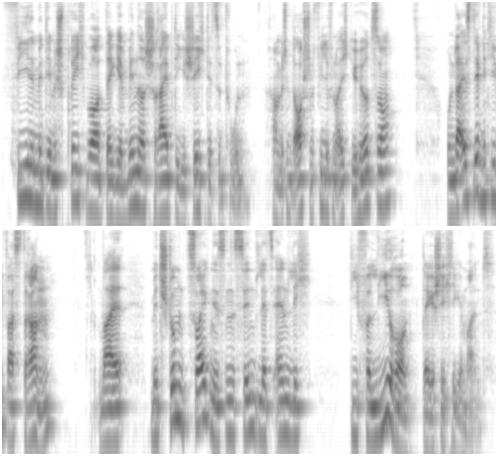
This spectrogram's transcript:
viel mit dem Sprichwort der Gewinner schreibt die Geschichte zu tun. Haben bestimmt auch schon viele von euch gehört so. Und da ist definitiv was dran weil mit stummen Zeugnissen sind letztendlich die Verlierer der Geschichte gemeint,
